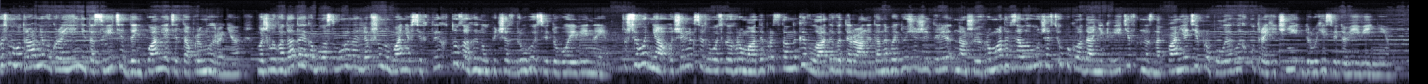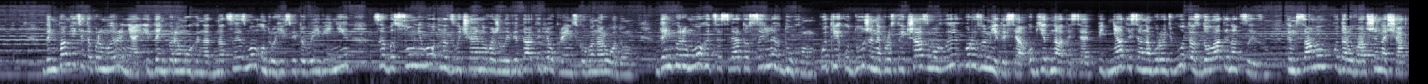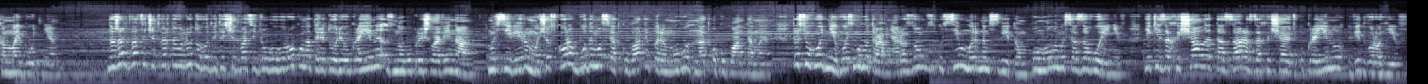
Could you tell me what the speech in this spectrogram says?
8 травня в Україні та світі День пам'яті та примирення. Важлива дата, яка була створена для вшанування всіх тих, хто загинув під час Другої світової війни. Тож цього дня очільник Світловодської громади, представники влади, ветерани та небайдужі жителі нашої громади взяли участь у покладанні квітів на знак пам'яті про полеглих у трагічній Другій світовій війні. День пам'яті та примирення і День перемоги над нацизмом у Другій світовій війні це без сумніву надзвичайно важливі дати для українського народу. День перемоги це свято сильних духом, котрі у дуже непростий час змогли порозумітися, об'єднатися, піднятися на боротьбу та здолати нацизм, тим самим подарувавши нащадкам майбутнє. На жаль, 24 лютого 2022 року на територію України знову прийшла війна. Ми всі віримо, що скоро будемо святкувати перемогу над окупантами. Та сьогодні, 8 травня, разом з усім мирним світом помолимося за воїнів, які захищали та зараз захищають Україну від ворогів.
